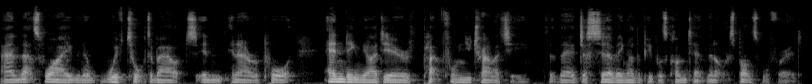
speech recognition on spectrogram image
And that's why you know we've talked about in, in our report ending the idea of platform neutrality, that they're just serving other people's content, they're not responsible for it,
